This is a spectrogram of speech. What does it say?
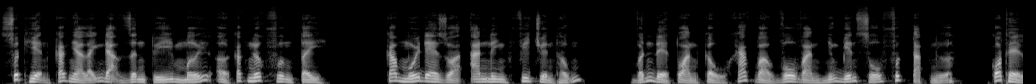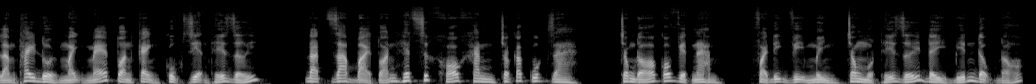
xuất hiện các nhà lãnh đạo dân túy mới ở các nước phương Tây, các mối đe dọa an ninh phi truyền thống, vấn đề toàn cầu khác và vô vàn những biến số phức tạp nữa, có thể làm thay đổi mạnh mẽ toàn cảnh cục diện thế giới, đặt ra bài toán hết sức khó khăn cho các quốc gia, trong đó có Việt Nam, phải định vị mình trong một thế giới đầy biến động đó.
